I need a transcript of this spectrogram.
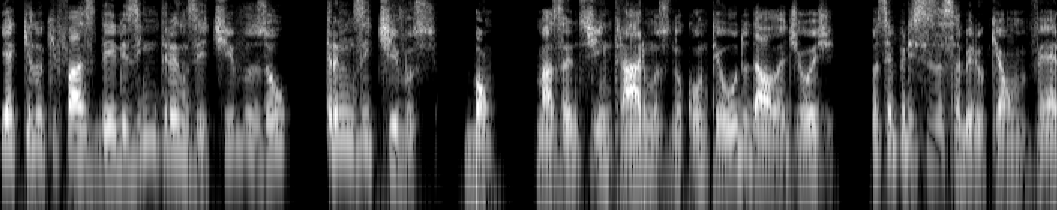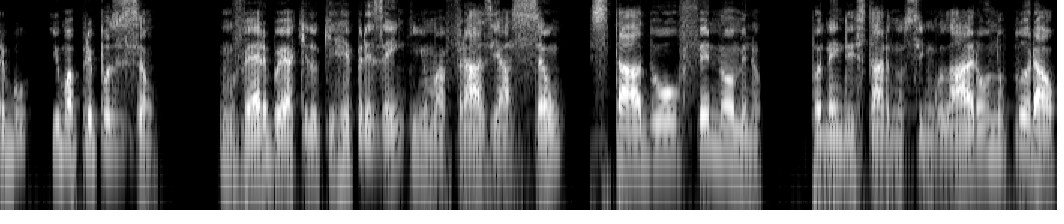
e aquilo que faz deles intransitivos ou transitivos. Bom, mas antes de entrarmos no conteúdo da aula de hoje, você precisa saber o que é um verbo e uma preposição. Um verbo é aquilo que representa em uma frase a ação estado ou fenômeno, podendo estar no singular ou no plural,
